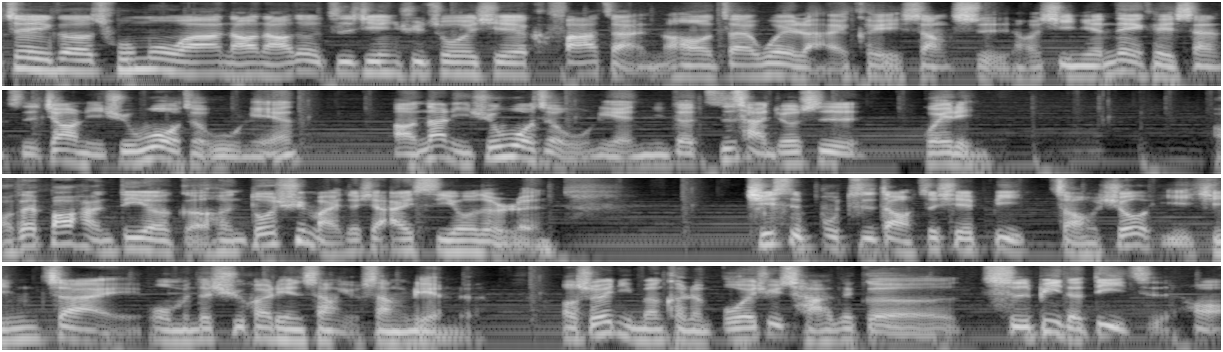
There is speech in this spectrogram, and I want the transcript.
这一个出募啊，然后拿这个资金去做一些发展，然后在未来可以上市，然后几年内可以上市，叫你去握着五年。好，那你去握着五年，你的资产就是归零。哦，再包含第二个，很多去买这些 ICO 的人。其实不知道这些币早就已经在我们的区块链上有上链了哦，所以你们可能不会去查这个持币的地址哈。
